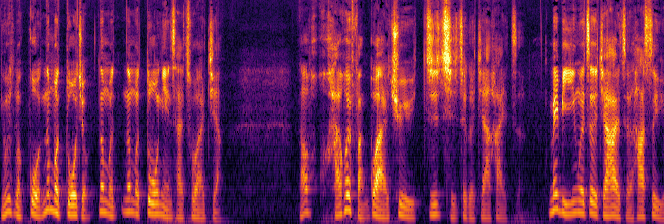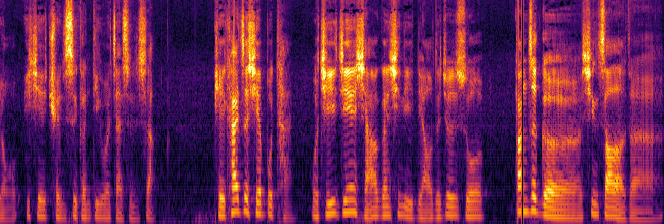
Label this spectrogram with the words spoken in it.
你为什么过那么多久、那么那么多年才出来讲？然后还会反过来去支持这个加害者？Maybe 因为这个加害者他是有一些权势跟地位在身上。撇开这些不谈，我其实今天想要跟心里聊的就是说，当这个性骚扰的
